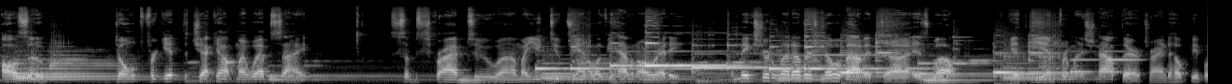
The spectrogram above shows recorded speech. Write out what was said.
Also, don't forget to check out my website. Subscribe to uh, my YouTube channel if you haven't already. And make sure to let others know about it uh, as well. Get the information out there, trying to help people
